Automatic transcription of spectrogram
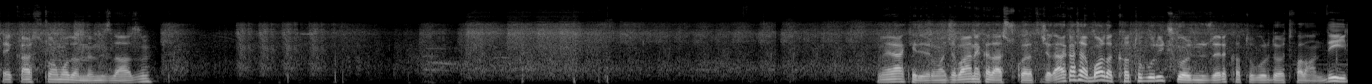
Tekrar Storm'a dönmemiz lazım. Merak ediyorum acaba ne kadar skor atacak. Arkadaşlar bu arada kategori 3 gördüğünüz üzere kategori 4 falan değil.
